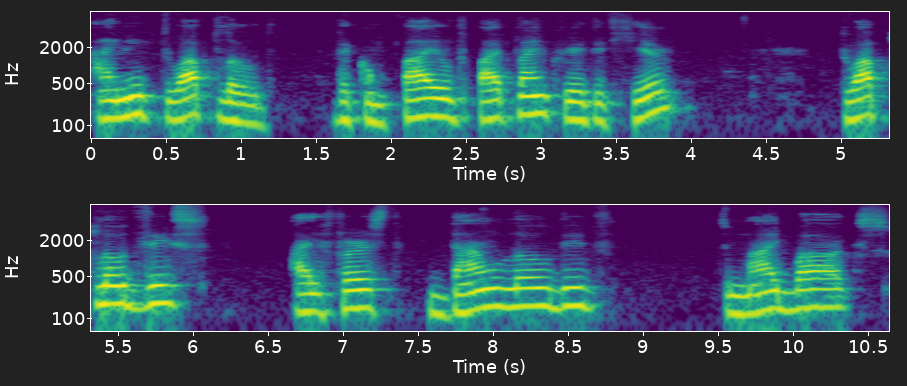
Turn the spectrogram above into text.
I need to upload the compiled pipeline created here. To upload this, I'll first download it to my box.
